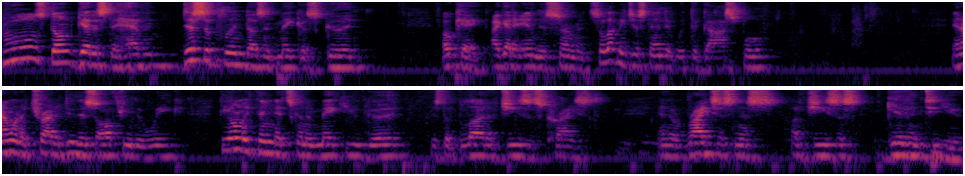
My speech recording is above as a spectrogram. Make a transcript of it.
Rules don't get us to heaven, discipline doesn't make us good. Okay, I got to end this sermon. So let me just end it with the gospel. And I want to try to do this all through the week. The only thing that's going to make you good is the blood of Jesus Christ and the righteousness of Jesus given to you.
